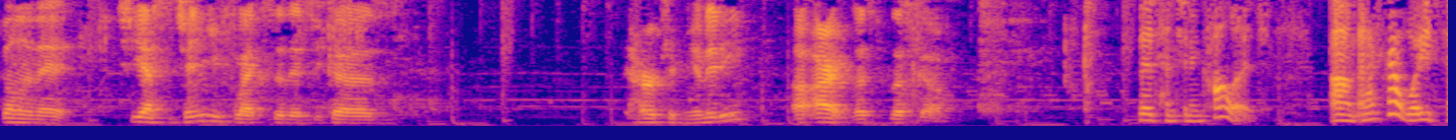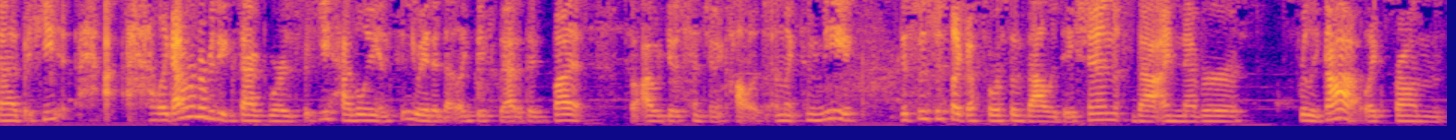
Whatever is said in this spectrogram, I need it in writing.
feeling that she has to genuflex to this because her community. Uh, all right, let's let's go. Attention in college, um, and I forgot what he said, but he like I don't remember the exact words, but he heavily insinuated that like basically I had a big butt, so I would get attention in college. And like to me, this was just like a source of validation that I never really got like from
